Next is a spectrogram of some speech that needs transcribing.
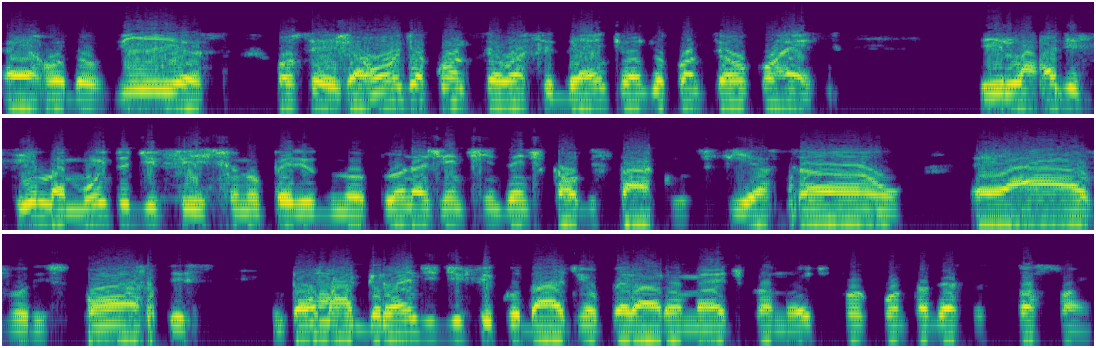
é, rodovias, ou seja, onde aconteceu o acidente, onde aconteceu a ocorrência. E lá de cima é muito difícil no período noturno a gente identificar obstáculos, fiação, é, árvores, postes. Então, uma grande dificuldade em operar aeromédico à noite por conta dessas situações.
